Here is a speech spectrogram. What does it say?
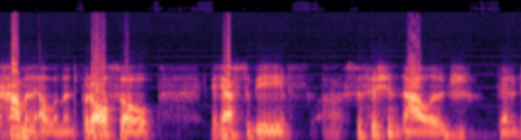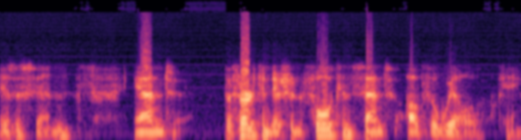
common element, but also it has to be uh, sufficient knowledge that it is a sin, and the third condition, full consent of the will. Okay,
